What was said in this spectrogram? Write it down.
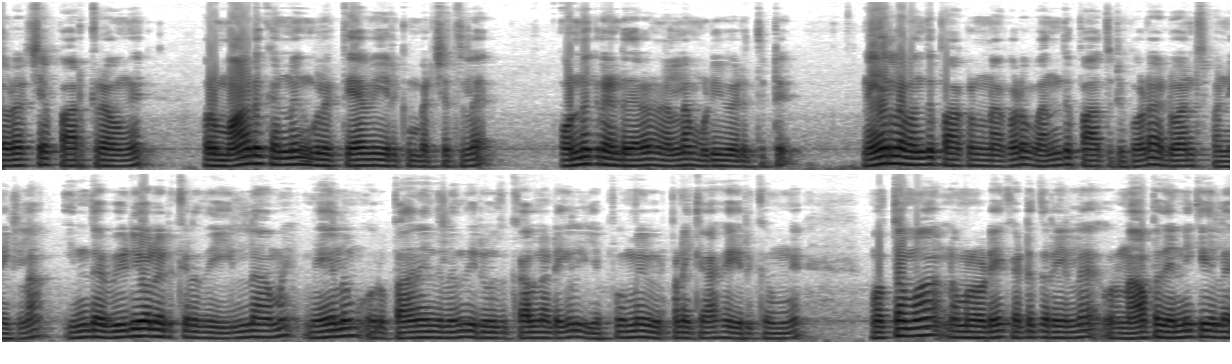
தொடர்ச்சியாக பார்க்குறவங்க ஒரு மாடு கன்று உங்களுக்கு தேவை இருக்கும் பட்சத்தில் ஒன்றுக்கு ரெண்டு தடவை நல்லா முடிவு எடுத்துகிட்டு நேரில் வந்து பார்க்கணுன்னா கூட வந்து பார்த்துட்டு கூட அட்வான்ஸ் பண்ணிக்கலாம். இந்த வீடியோவில் இருக்கிறது இல்லாமல் மேலும் ஒரு பதினைந்துலேருந்து இருபது கால்நடைகள் எப்போவுமே விற்பனைக்காக இருக்குங்க. மொத்தமாக நம்மளுடைய கட்டுத்தரையில் ஒரு நாற்பது எண்ணிக்கையில்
